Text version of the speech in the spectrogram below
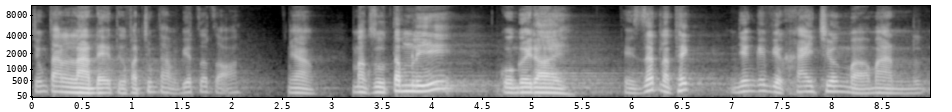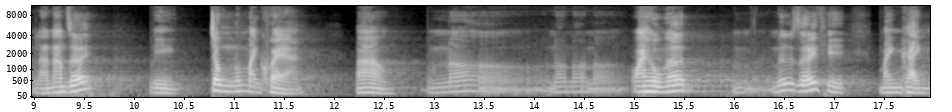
chúng ta là đệ tử phật chúng ta phải biết rất rõ. Nha. Mặc dù tâm lý của người đời thì rất là thích những cái việc khai trương mở màn là nam giới vì trông nó mạnh khỏe vào nó, nó, nó, nó oai hùng hơn. Nữ giới thì mảnh khảnh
